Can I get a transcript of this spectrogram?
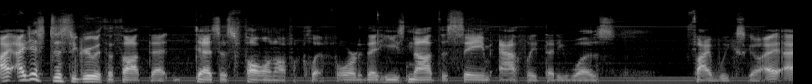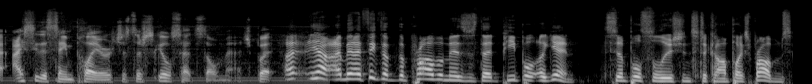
I, I just disagree with the thought that Dez has fallen off a cliff or that he's not the same athlete that he was five weeks ago. I, I, I see the same player, it's just their skill sets don't match. But I, yeah, I mean, I think that the problem is, is that people again simple solutions to complex problems.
